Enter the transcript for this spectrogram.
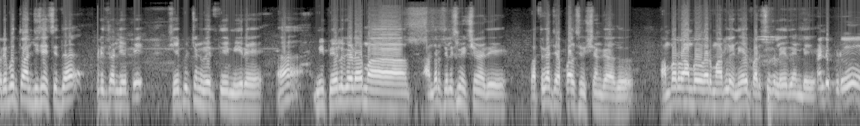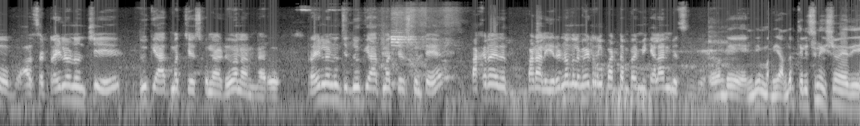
ప్రభుత్వం అంచి చేసిద్దా అని చెప్పి చేపించిన వ్యక్తి మీరే? మీ పేర్లు కూడా మా అందరూ తెలిసిన విషయం అది. కొత్తగా చెప్పాల్సిన విషయం కాదు. అంబర్ రాంబాబు గారి మాటలు వినే పరిస్థితి లేదండి. అంటే ఇప్పుడు ట్రైన్లో నుంచి దూకి ఆత్మహత్య చేసుకున్నాడు అని అంటున్నారు. రైళ్ళ నుంచి దూకి ఆత్మహత్య చేసుకుంటే పక్కన పడాలి. రెండు వందల మీటర్లు పట్టడంపై మీకు ఎలా అనిపిస్తుంది? ఏమండి అన్ని మీ అందరూ తెలిసిన విషయం ఏది?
